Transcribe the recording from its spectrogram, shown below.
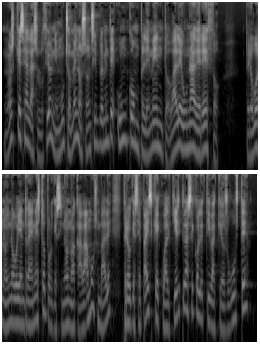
no es que sean la solución, ni mucho menos, son simplemente un complemento, ¿vale? Un aderezo. Pero bueno, hoy no voy a entrar en esto porque si no, no acabamos, ¿vale? Pero que sepáis que cualquier clase colectiva que os guste,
